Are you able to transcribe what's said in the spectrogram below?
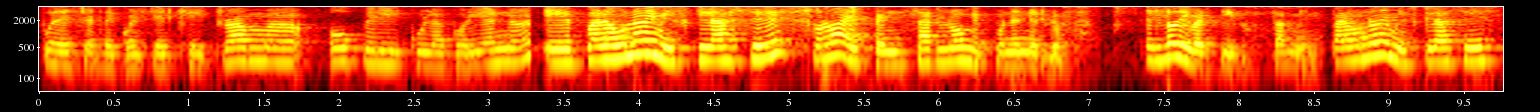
puede ser de cualquier K-drama o película coreana. Eh, para una de mis clases solo al pensarlo me pone nerviosa. Es lo divertido también. Para una de mis clases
